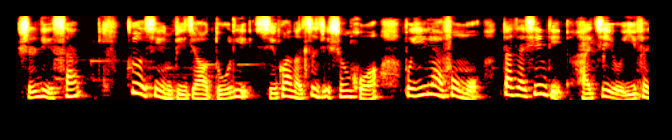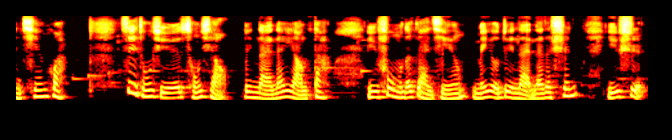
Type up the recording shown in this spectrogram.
实例三，个性比较独立，习惯了自己生活，不依赖父母，但在心底还寄有一份牵挂。这同学从小被奶奶养大，与父母的感情没有对奶奶的深，于是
